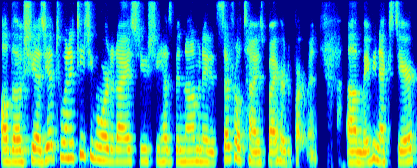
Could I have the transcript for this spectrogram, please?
Although she has yet to win a teaching award at ISU, she has been nominated several times by her department, um, maybe next year.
